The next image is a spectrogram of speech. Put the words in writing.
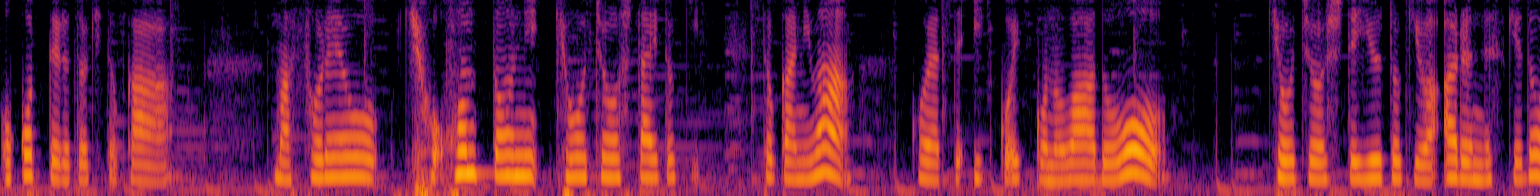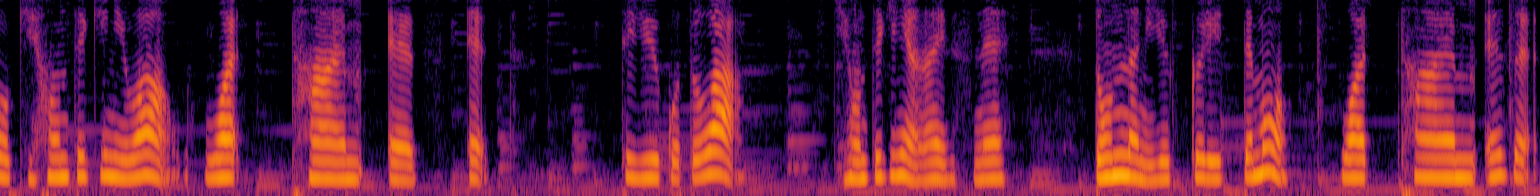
怒ってる時とかまあそれを 本当に強調したい時とかにはこうやって一個一個のワードを強調して言う時はあるんですけど基本的には What time is it? っていうことは基本的にはないですねどんなにゆっくり言っても What time is it?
